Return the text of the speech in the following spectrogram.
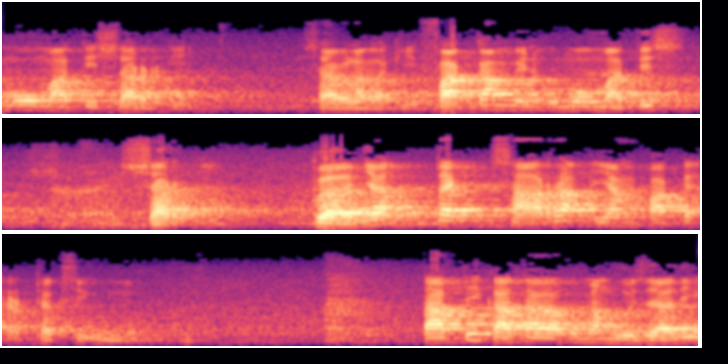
umumati syar'i saya ulang lagi. Fakam min umumatis syar'i. Banyak teks sarak yang pakai redaksi umum. Tapi kata Imam Ghazali,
